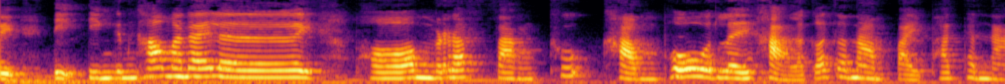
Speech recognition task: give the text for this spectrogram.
ย ติติงกันเข้ามาได้เลย พร้อมรับฟังทุกคำพูดเลยค่ะ แล้วก็จะนำไปพัฒนา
